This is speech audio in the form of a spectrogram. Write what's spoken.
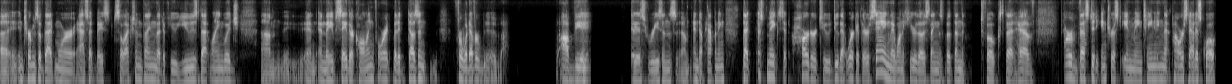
uh, in terms of that more asset-based selection thing. That if you use that language, um, and and they say they're calling for it, but it doesn't, for whatever uh, obvious reasons um, end up happening that just makes it harder to do that work if they're saying they want to hear those things but then the folks that have more vested interest in maintaining that power status quo,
